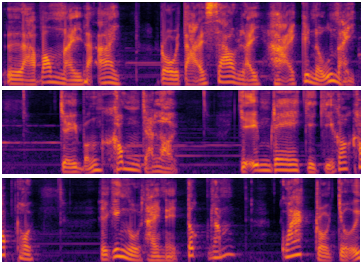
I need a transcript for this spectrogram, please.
là vong này là ai? Rồi tại sao lại hại cái nữ này? Chị vẫn không trả lời. Chị im re, chị chỉ có khóc thôi. Thì cái người thầy này tức lắm, quát rồi chửi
